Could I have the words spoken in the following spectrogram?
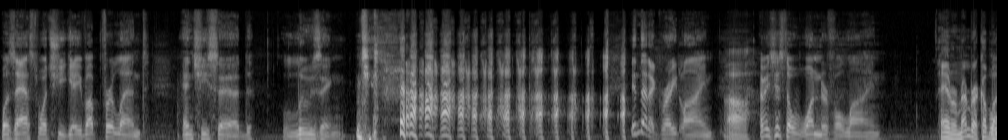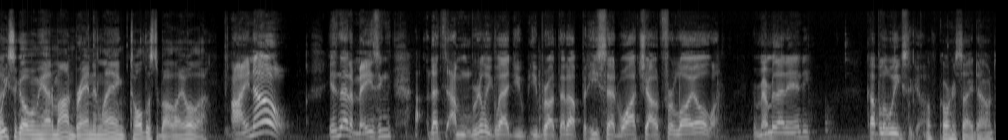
was asked what she gave up for Lent, and she said, "Losing." Isn't that a great line? I mean, it's just a wonderful line. Hey, remember a couple weeks ago when we had him on, Brandon Lang told us about Loyola. I know. Isn't that amazing? Uh, That's I'm really glad you, you brought that up. But he said, "Watch out for Loyola." Remember that, Andy? A couple of weeks ago. Of course I don't.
